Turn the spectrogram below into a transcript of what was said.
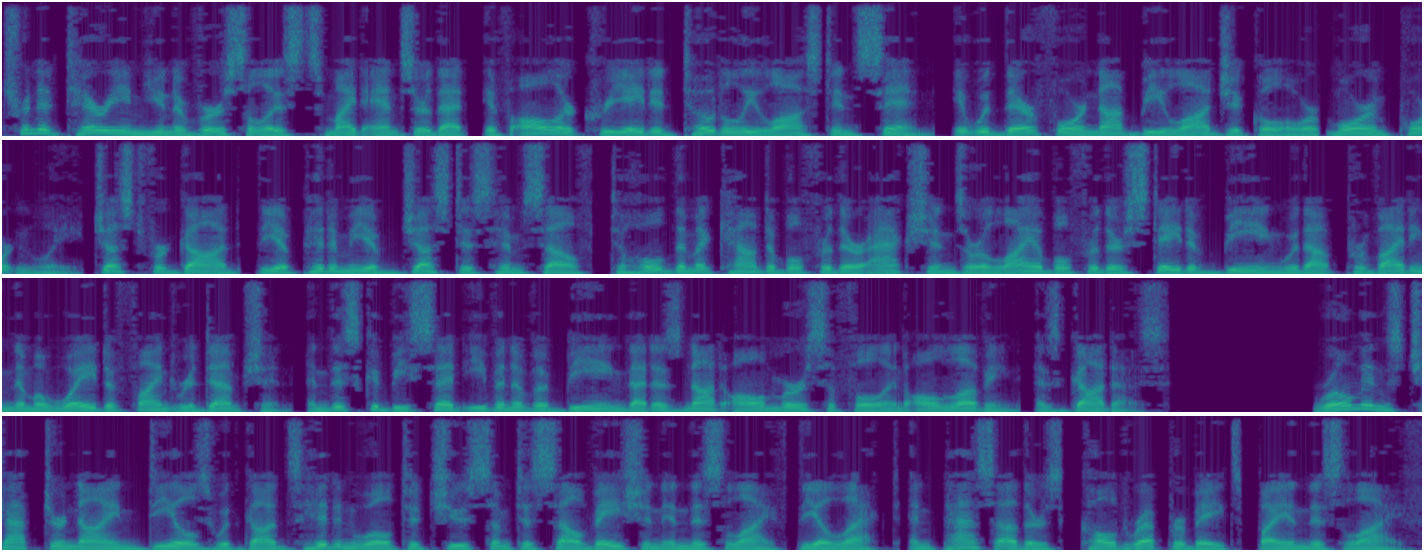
Trinitarian Universalists might answer that, if all are created totally lost in sin, it would therefore not be logical or more importantly, just for God, the epitome of justice himself, to hold them accountable for their actions or liable for their state of being without providing them a way to find redemption, and this could be said even of a being that is not all merciful and all loving, as God is. Romans chapter 9 deals with God's hidden will to choose some to salvation in this life the elect and pass others, called reprobates, by in this life.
